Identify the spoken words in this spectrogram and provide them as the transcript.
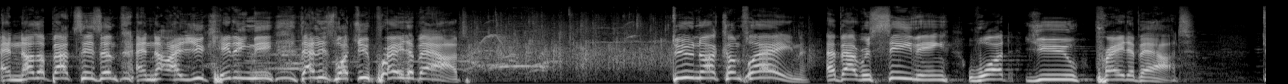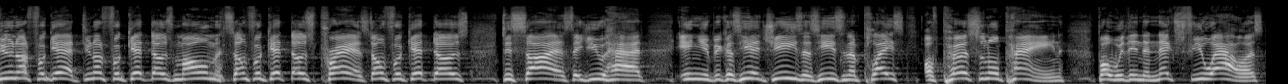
Another baptism? And are you kidding me? That is what you prayed about. Do not complain about receiving what you prayed about. Do not forget. Do not forget those moments. Don't forget those prayers. Don't forget those desires that you had in you. Because here, Jesus, He is in a place of personal pain, but within the next few hours,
